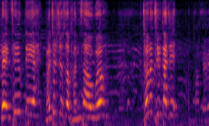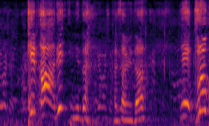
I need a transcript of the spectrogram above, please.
네 체육대회 맞춰주셔서 감사하고요. 저는 지금까지 김아린입니다. 감사합니다. 예, 구로구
